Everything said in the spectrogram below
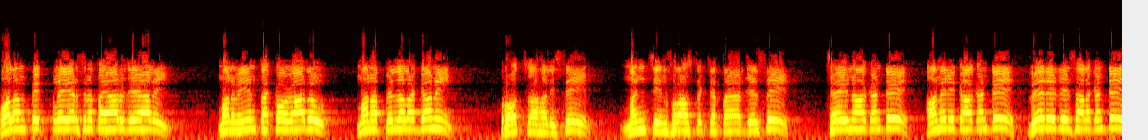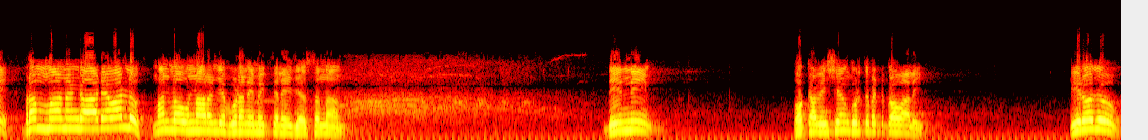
ఒలింపిక్ ప్లేయర్స్ని తయారు చేయాలి. మనం ఏం తక్కువ కాదు మన పిల్లలకు కానీ ప్రోత్సాహాలు ఇస్తే మంచి ఇన్ఫ్రాస్ట్రక్చర్ తయారు చేస్తే చైనా కంటే అమెరికా కంటే వేరే దేశాల కంటే బ్రహ్మాండంగా ఆడేవాళ్ళు మనలో ఉన్నారని చెప్పి కూడా నేను మీకు తెలియజేస్తున్నాను. దీన్ని ఒక విషయం గుర్తుపెట్టుకోవాలి. ఈరోజు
